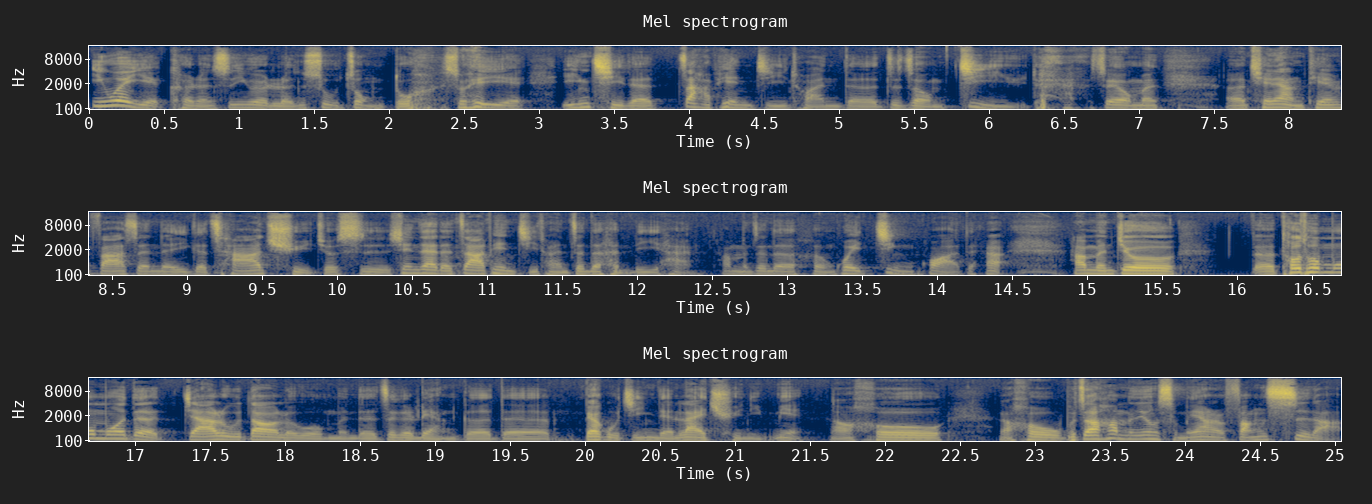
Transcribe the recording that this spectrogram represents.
因为也可能是因为人数众多，所以也引起了诈骗集团的这种觊觎的。所以我们呃前两天发生的一个插曲，就是现在的诈骗集团真的很厉害，他们真的很会进化的，他们就。呃，偷偷摸摸的加入到了我们的这个两个的标股基因的赖群里面，然后，然后我不知道他们用什么样的方式啦，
